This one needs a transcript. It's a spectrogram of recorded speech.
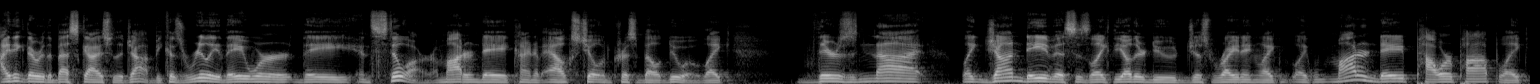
I think they were the best guys for the job because really they were they and still are a modern day kind of Alex Chilton Chris Bell duo. Like there's not like John Davis is like the other dude just writing like like modern day power pop like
